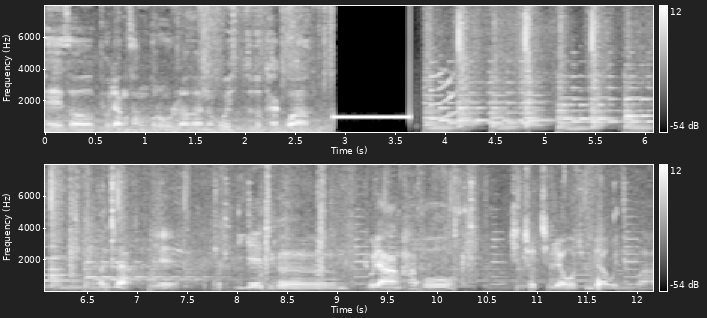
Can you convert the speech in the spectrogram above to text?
배에서 교량 상부로 올라가는 호이스트도 탈 거야. 현지야, 예. 이게 지금 교량 하부 기초 치려고 준비하고 있는 거야.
